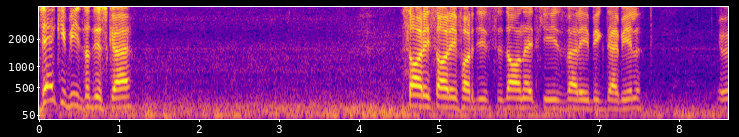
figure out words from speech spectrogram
Dzięki widz za dyszkę. Sorry, sorry for this donate, he is very big debil. Już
